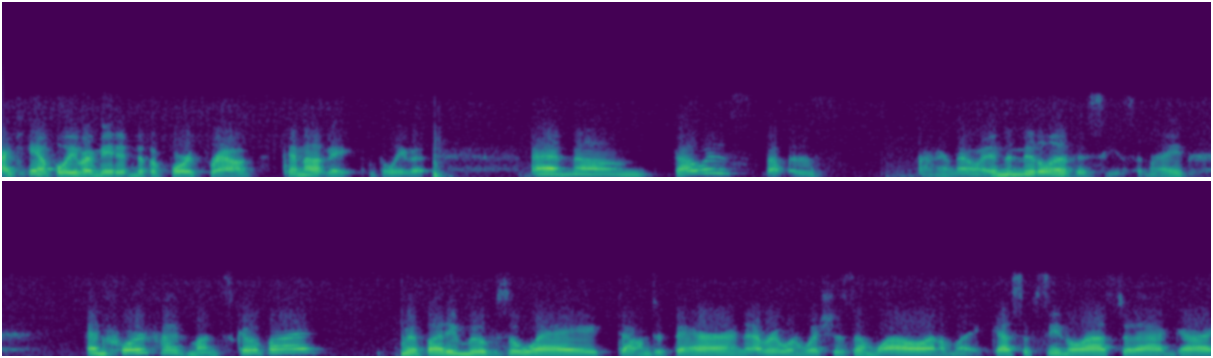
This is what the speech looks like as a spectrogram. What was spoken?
I can't believe I made it into the fourth round. Cannot make believe it. And um, that was that was I don't know in the middle of the season, right? And four or five months go by. My buddy moves away down to Bern, and everyone wishes him well. And I'm like, guess I've seen the last of that guy.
